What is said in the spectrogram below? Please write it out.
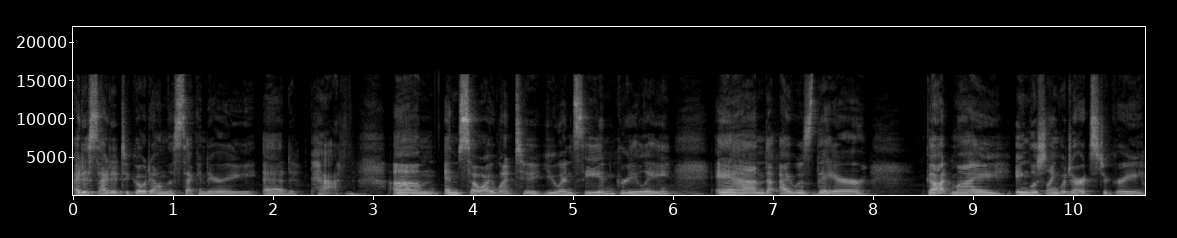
I decided to go down the secondary ed path, mm-hmm. um, and so I went to UNC in Greeley, mm-hmm. and I was there got my English language arts degree,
